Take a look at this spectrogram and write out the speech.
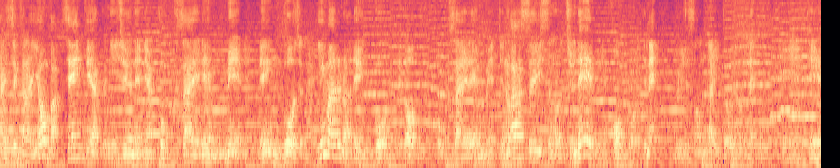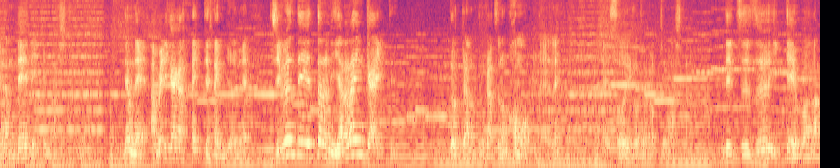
はい、それから4番。1920年には国際連盟ね。連合じゃない。今あるのは連合だけど国際連盟っていうのがスイスのジュネーブに本校を置いてねウィルソン大統領のね、えー、提案でできました。でもねアメリカが入ってないんだよね。自分で言ったのにやらないんかいって。どっかの部活の顧問みたいなね、はい、そういうことが起きました。で続いては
